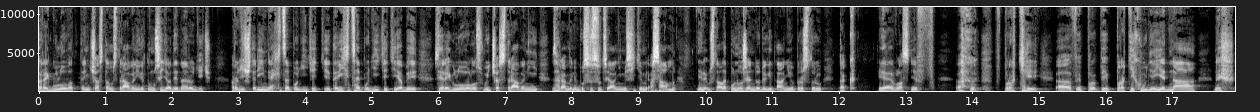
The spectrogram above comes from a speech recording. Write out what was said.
regulovat ten čas tam strávený, tak to musí dělat jeden rodič. Rodič, který nechce po dítěti, který chce po dítěti, aby si regulovalo svůj čas strávený s hrami nebo se sociálními sítěmi a sám je neustále ponořen do digitálního prostoru, tak je vlastně v, v proti, v, je protichůdně jedná, než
